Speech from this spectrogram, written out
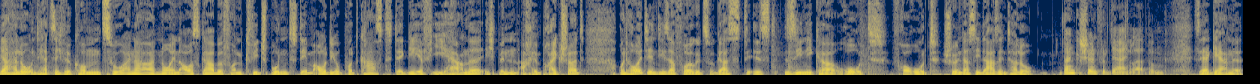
Ja, hallo und herzlich willkommen zu einer neuen Ausgabe von Quietschbund, dem Audiopodcast der GFI Herne. Ich bin Achim Preikschat und heute in dieser Folge zu Gast ist Sinika Roth. Frau Roth, schön, dass Sie da sind. Hallo. Dankeschön für die Einladung. Sehr gerne.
